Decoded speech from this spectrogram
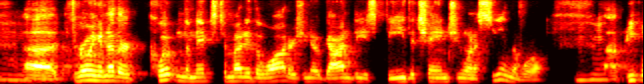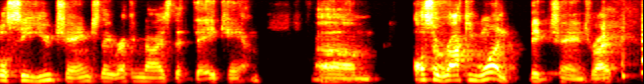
Mm-hmm. Uh, throwing another quote in the mix to muddy the waters, you know, Gandhi's "Be the change you want to see in the world." Mm-hmm. Uh, people see you change; they recognize that they can. Mm-hmm. Um, also, Rocky one big change, right?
